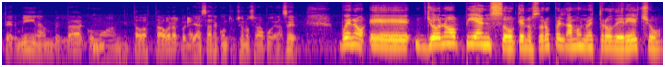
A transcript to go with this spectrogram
terminan, ¿verdad?, como han estado hasta ahora, pues ya esa reconstrucción no se va a poder hacer. Bueno, eh, yo no pienso que nosotros perdamos nuestro derecho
